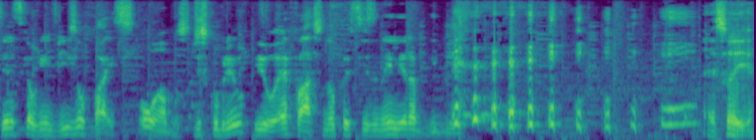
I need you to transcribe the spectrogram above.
besteiras que alguém diz ou faz. Ou ambos. Descobriu? Viu? É fácil, não precisa nem ler a Bíblia. É isso aí.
